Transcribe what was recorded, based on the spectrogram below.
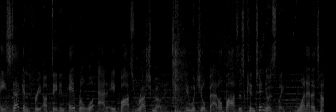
A second free update in April will add a boss rush mode, in which you'll battle bosses continuously, one at a time.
